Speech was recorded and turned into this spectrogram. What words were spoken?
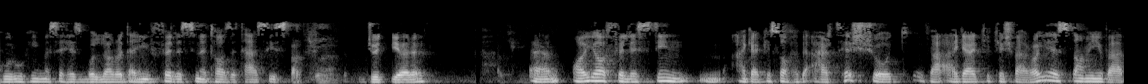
گروهی مثل حزب الله رو در این فلسطین تازه تاسیس وجود بیاره. آیا فلسطین اگر که صاحب ارتش شد و اگر که کشورهای اسلامی و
